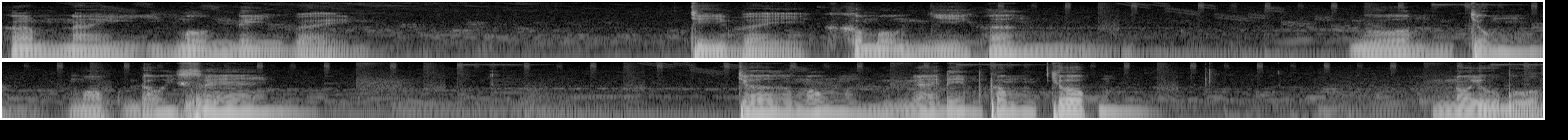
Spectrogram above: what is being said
Hôm nay muốn đi về. Chỉ vậy không muốn gì hơn. Buông chúng một đôi xe. Chờ mong ngày đêm không chốt. Nỗi u buồn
